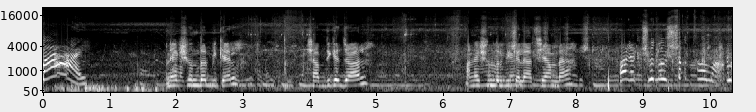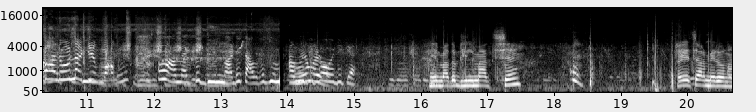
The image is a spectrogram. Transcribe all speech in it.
bye! অনেক সুন্দর বিকেল। সব দিকে জল। অনেক সুন্দর বিকেলে আছি আমরা। ভালো লাগে নীলমাধব ঢিল মারছে। হয়েছে আর মেরো না।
